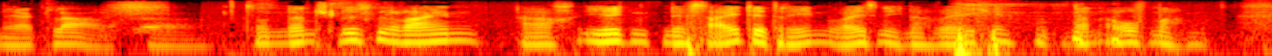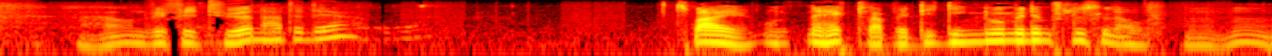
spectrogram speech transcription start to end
Ja, klar. Ja. sondern Schlüssel rein, nach irgendeine Seite drehen, weiß nicht nach welche, und dann aufmachen. Aha, und wie viele Türen hatte der? Zwei und eine Heckklappe, die ging nur mit dem Schlüssel auf. Mhm.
